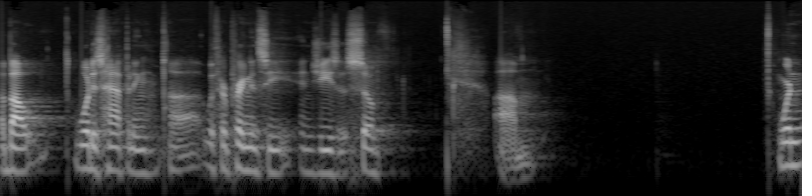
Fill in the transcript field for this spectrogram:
about what is happening uh, with her pregnancy in Jesus. So, um, when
